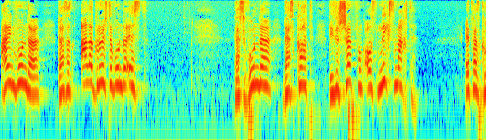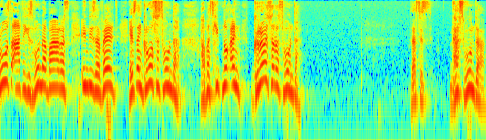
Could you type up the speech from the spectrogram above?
ein Wunder, das das allergrößte Wunder ist. Das Wunder, dass Gott diese Schöpfung aus nichts machte. Etwas Großartiges, Wunderbares in dieser Welt ist ein großes Wunder. Aber es gibt noch ein größeres Wunder. Das ist das Wunder,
